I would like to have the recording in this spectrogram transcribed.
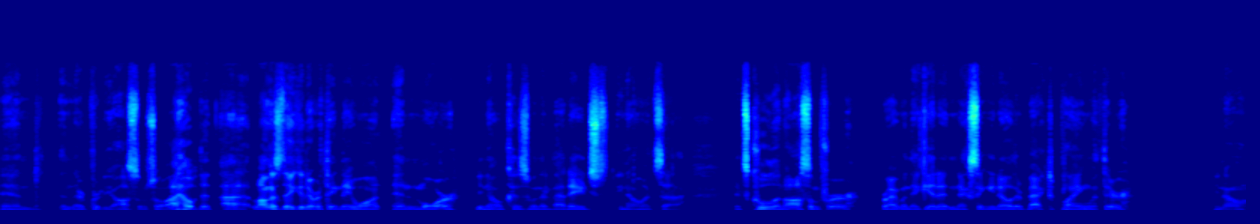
and and they're pretty awesome. So I hope that uh, as long as they get everything they want and more, you know, because when they're that age, you know, it's uh, it's cool and awesome for right when they get it, and next thing you know, they're back to playing with their, you know,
